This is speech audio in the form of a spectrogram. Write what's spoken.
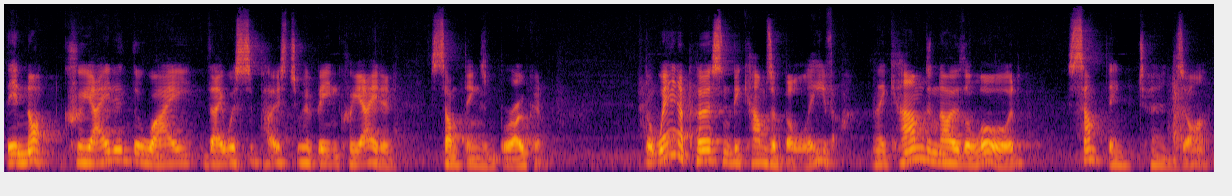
They're not created the way they were supposed to have been created. Something's broken. But when a person becomes a believer and they come to know the Lord, something turns on.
